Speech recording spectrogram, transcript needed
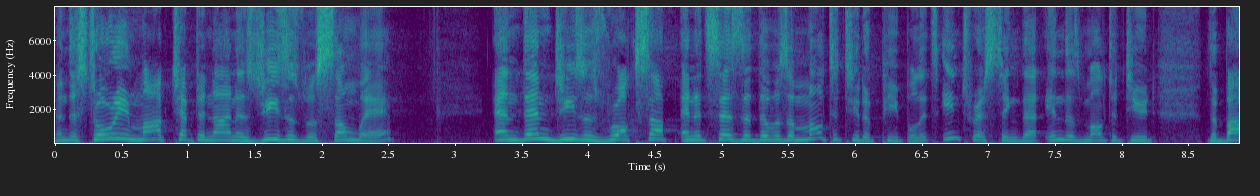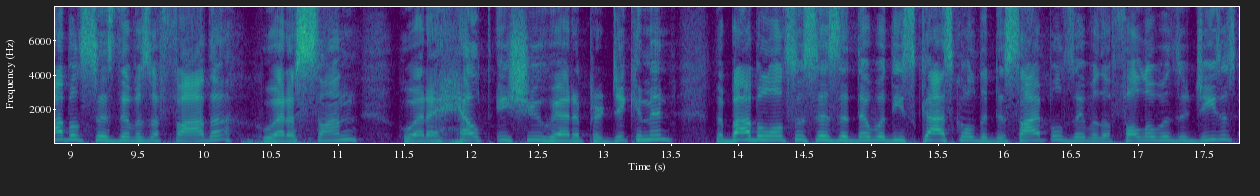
And the story in Mark chapter 9 is Jesus was somewhere and then Jesus rocks up, and it says that there was a multitude of people. It's interesting that in this multitude, the Bible says there was a father who had a son who had a health issue, who had a predicament. The Bible also says that there were these guys called the disciples, they were the followers of Jesus.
